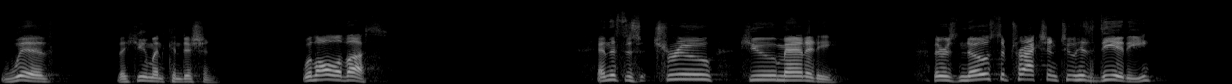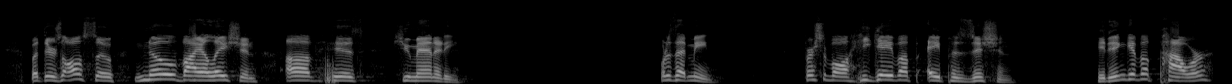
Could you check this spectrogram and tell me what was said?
with the human condition, with all of us. And this is true humanity. There is no subtraction to his deity, but there's also no violation of his humanity. What does that mean? First of all, he gave up a position. He didn't give up power.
